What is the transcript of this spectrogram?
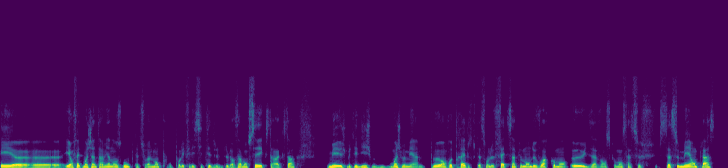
Et, euh, et en fait, moi, j'interviens dans ce groupe naturellement pour, pour les féliciter de, de leurs avancées, etc., etc. Mais je m'étais dit, je, moi, je me mets un peu en retrait parce que de toute façon, le fait simplement de voir comment eux, ils avancent, comment ça se, ça se met en place,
